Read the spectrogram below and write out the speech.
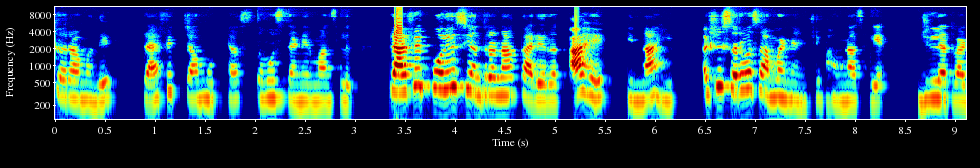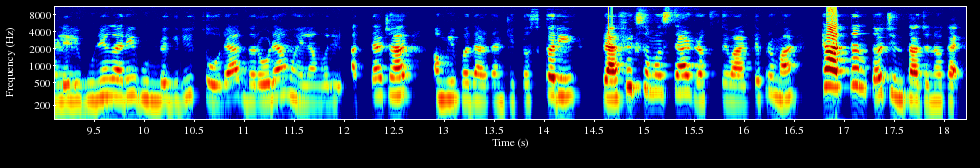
शहरामध्ये ट्रॅफिकच्या मोठ्या समस्या निर्माण झाल्यात. ट्रॅफिक पोलीस यंत्रणा कार्यरत आहे की नाही? अशी सर्वसामान्यांची भावना झाली आहे. जिल्ह्यात वाढलेली गुन्हेगारी गुंडगिरी चोऱ्या दरोड्या महिलांवरील अत्याचार अंमली पदार्थांची तस्करी ट्रॅफिक समस्या ड्रग्सचे वाढते प्रमाण हे अत्यंत चिंताजनक आहे.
